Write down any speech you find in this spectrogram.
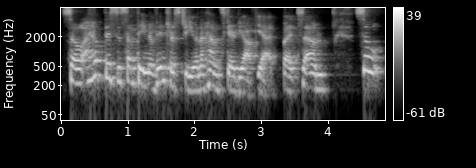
So I hope this is something of interest to you, and I haven't scared you off yet. But um, so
